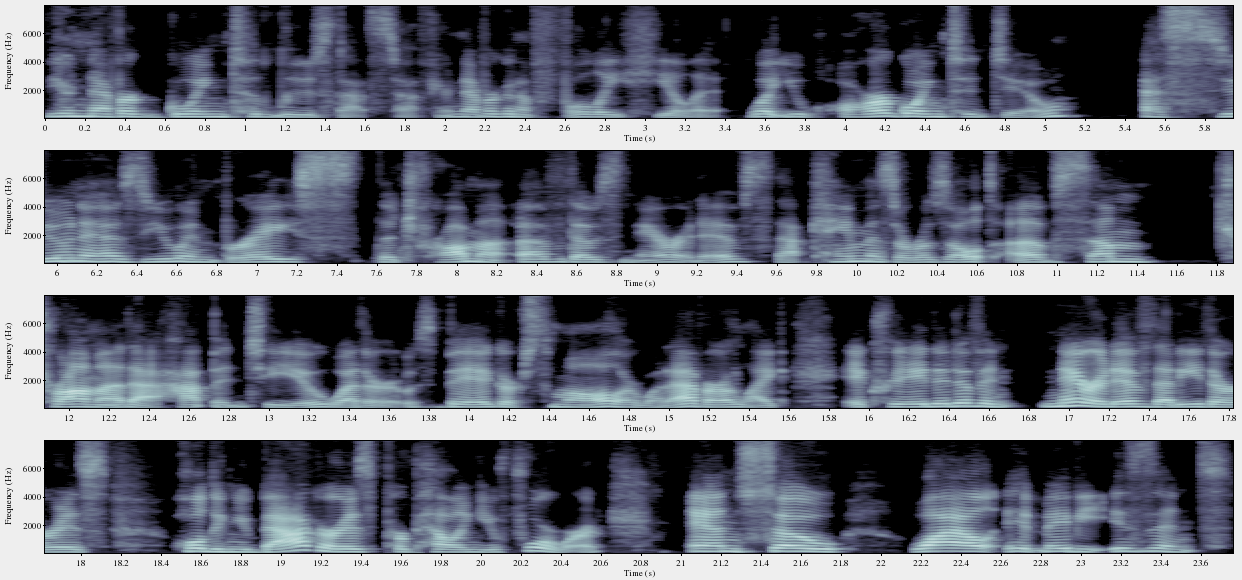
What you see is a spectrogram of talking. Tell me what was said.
you're never going to lose that stuff. You're never going to fully heal it. What you are going to do as soon as you embrace the trauma of those narratives that came as a result of some trauma that happened to you, whether it was big or small or whatever, like it created a narrative that either is holding you back or is propelling you forward. And so while it maybe isn't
